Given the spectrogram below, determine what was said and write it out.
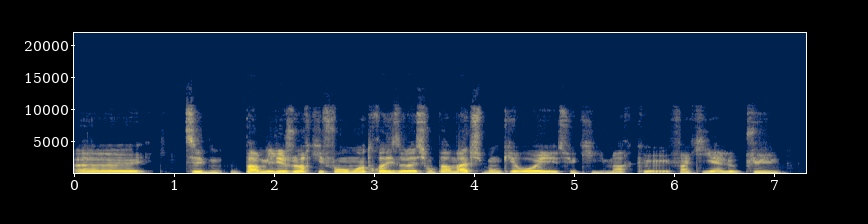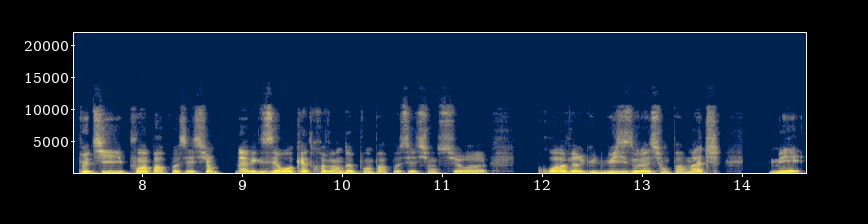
Euh, c'est parmi les joueurs qui font au moins 3 isolations par match, Bonkero est celui qui marque, euh, enfin qui a le plus petit point par possession, avec 0,82 points par possession sur 3,8 euh, isolations par match. Mais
